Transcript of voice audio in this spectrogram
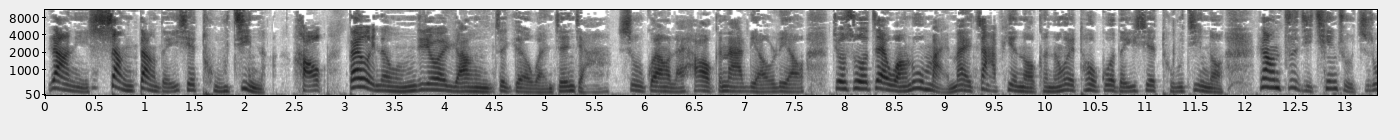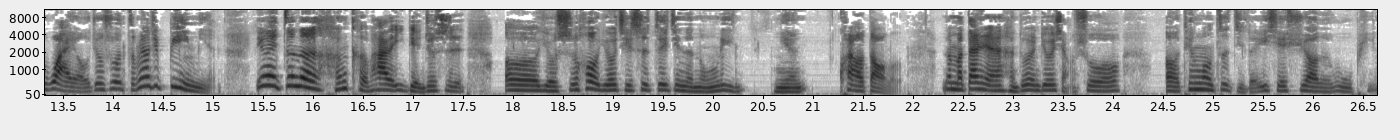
让你上当的一些途径啊。好，待会呢，我们就会让这个婉贞检察事务官来好好跟大家聊聊，就是说在网络买卖诈骗哦，可能会透过的一些途径哦，让自己清楚之外哦，就是说怎么样去避免，因为真的很可怕的一点就是，呃，有时候尤其是最近的农历年快要到了，那么当然很多人就会想说，呃，添购自己的一些需要的物品，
